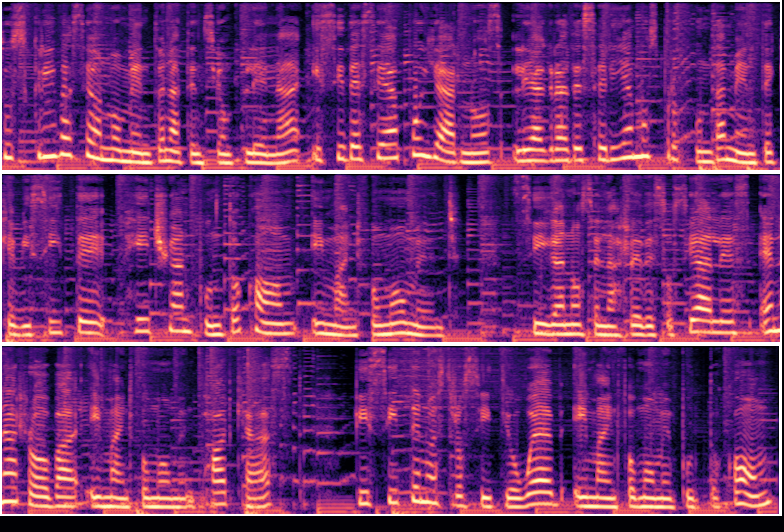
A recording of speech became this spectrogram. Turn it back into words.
Suscríbase a un momento en atención plena y si desea apoyarnos, le agradeceríamos profundamente que visite patreon.com y Mindful Moment. Síganos en las redes sociales en arroba a Mindful Moment Podcast. Visite nuestro sitio web amindfulmoment.com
